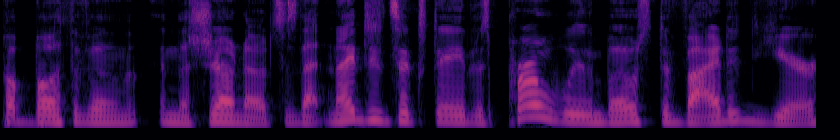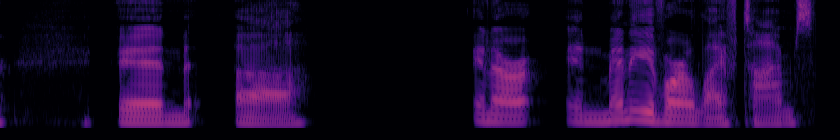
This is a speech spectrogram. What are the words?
put both of them in the show notes. Is that 1968 is probably the most divided year in uh in our in many of our lifetimes,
